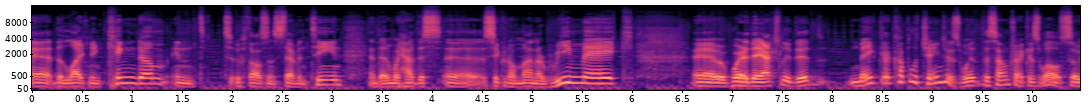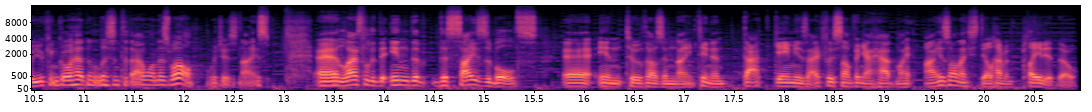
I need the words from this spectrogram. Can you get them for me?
uh, The Lightning Kingdom in 2017, and then we have this uh, Secret of Mana remake. Uh, where they actually did make a couple of changes with the soundtrack as well. So you can go ahead and listen to that one as well, which is nice. And lastly, the Indivisibles uh, in 2019, and that game is actually something I had my eyes on. I still haven't played it though,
